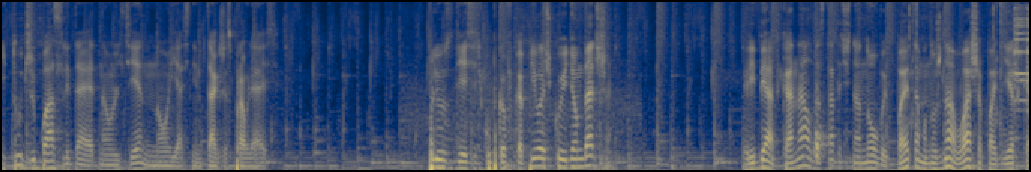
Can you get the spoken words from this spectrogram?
И тут же бас летает на ульте, но я с ним также справляюсь. Плюс 10 кубков в копилочку, идем дальше. Ребят, канал достаточно новый, поэтому нужна ваша поддержка.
